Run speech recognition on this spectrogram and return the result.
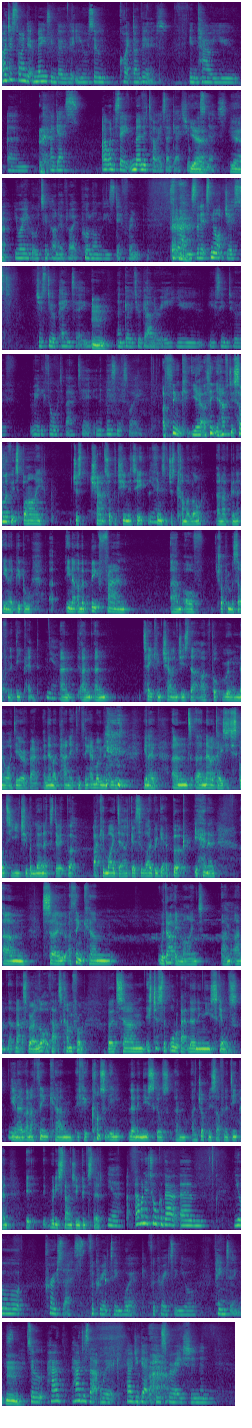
I just find it amazing though that you're so quite diverse in how you, um, I guess, I want to say monetize. I guess your Yeah. business. yeah, You're able to kind of like pull on these different strands. that it's not just just do a painting mm, and go to a gallery. You you seem to have really thought about it in a business way. I think yeah, I think you have to. Some of it's by just chance opportunity. that Yeah. Things have just come along, and I've been you know people, uh, you know I'm a big fan um, of dropping myself in the deep end Yeah. and and and taking challenges that I've got real no idea about, and then I panic and think, am I going to do this?" you know. And uh, nowadays, you just go to YouTube and learn how to do it. But back in my day, I'd go to the library, and get a book, you know. Um, so I think um, with that in mind, um, that, that's where a lot of that's come from. But um, it's just all about learning new skills, you Yeah. know. And I think um, if you're constantly learning new skills and, and dropping yourself in the deep end, it, it really stands you in good stead. Yeah, I want to talk about um, your process for creating work, for creating your paintings. Mm. So how how does that work? How do you get inspiration and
